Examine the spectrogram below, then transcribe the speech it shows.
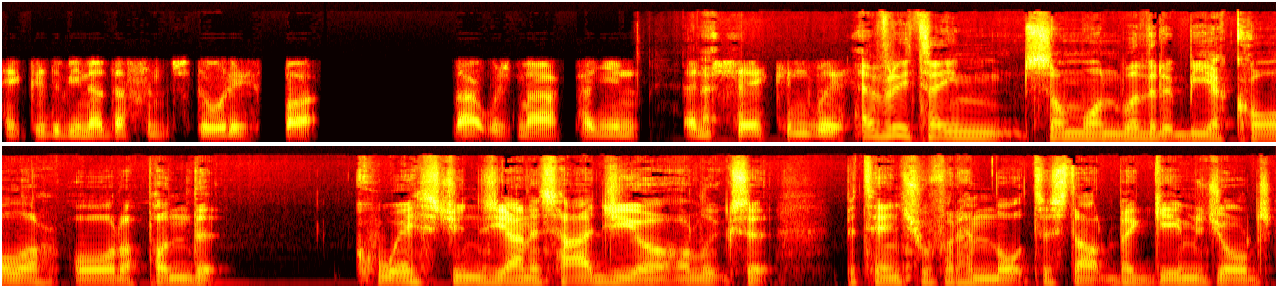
it could have been a different story. But that was my opinion. And secondly, every time someone, whether it be a caller or a pundit, questions Ianis Hagi or, or looks at potential for him not to start big games, George.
